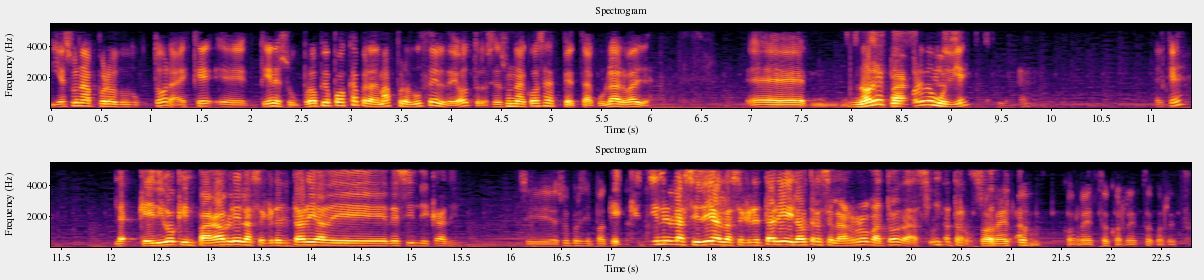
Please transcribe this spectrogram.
Y es una productora. Es que eh, tiene su propio podcast, pero además produce el de otros. Es una cosa espectacular, vaya. Eh, no recuerdo muy bien. ¿El qué? La- que digo que impagable la secretaria de, de Cindy Canning. Sí, es súper Que, simpática. que tiene las ideas la secretaria y la otra se las roba todas, una tras otra. Correcto, correcto, correcto, correcto.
